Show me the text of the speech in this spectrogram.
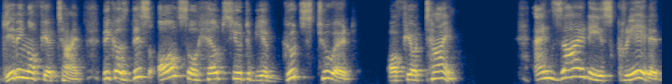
giving of your time, because this also helps you to be a good steward of your time. Anxiety is created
